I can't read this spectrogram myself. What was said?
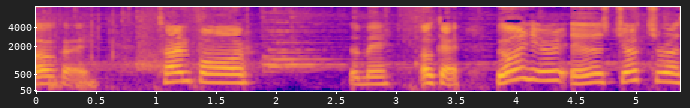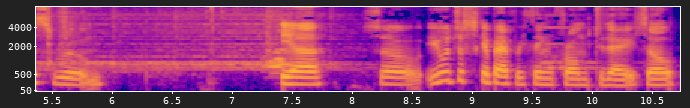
Okay. Time for the me okay. Beyond here is Jeritza's room. Yeah, so you will just skip everything from today, so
